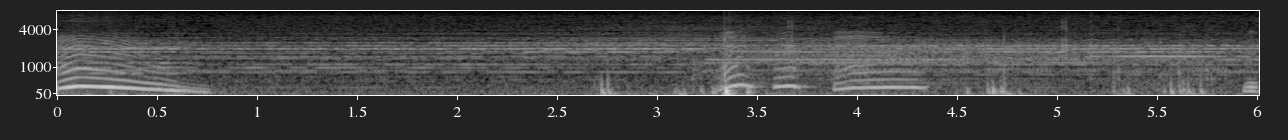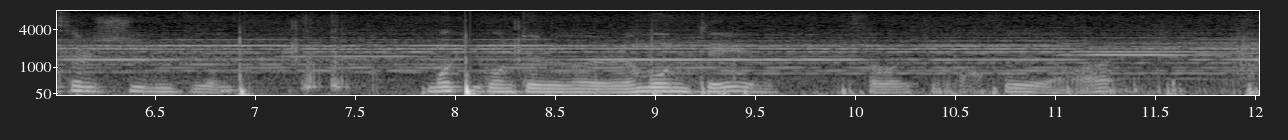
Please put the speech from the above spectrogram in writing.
Mmh. Les alchimisions. Moi qui compte le, monter, ça va être parfait. Hein.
